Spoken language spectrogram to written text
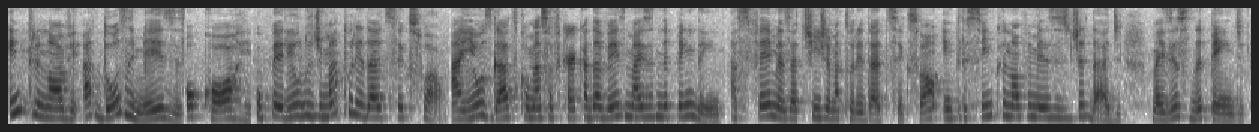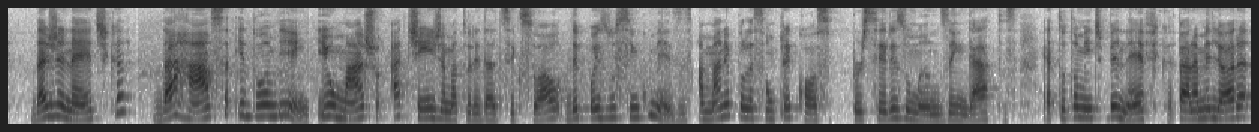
Entre 9 a 12 meses ocorre o período de maturidade sexual. Aí os gatos começam a ficar cada vez mais independentes. As fêmeas atingem a maturidade sexual entre 5 e 9 meses de idade, mas isso depende da genética, da raça e do ambiente. E o macho atinge a maturidade sexual depois dos 5 meses. A manipulação precoce por seres humanos em gatos é totalmente benéfica para a melhora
